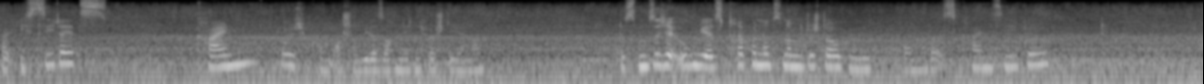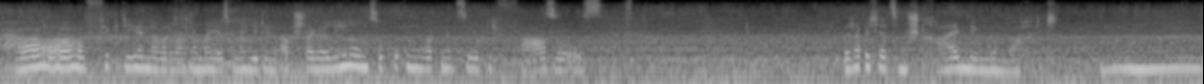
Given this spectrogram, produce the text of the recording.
Weil ich sehe da jetzt kein Durchkommen. Auch schon wieder Sachen, die ich nicht verstehe, ne? Das muss ich ja irgendwie als Treppe nutzen, damit ich da hochkomme. Da ist kein Siegel. Ah, fick die Hände. Warte mal, ich mach mal erstmal hier den Absteigerin, um zu gucken, was denn jetzt hier wirklich Phase ist. Das habe ich ja zum Strahlending gemacht. Hm.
